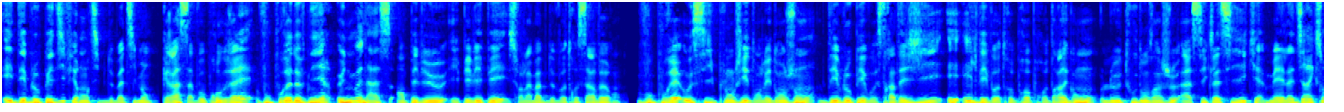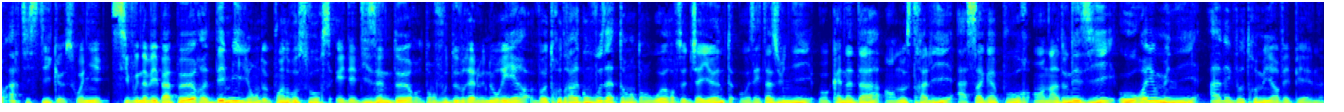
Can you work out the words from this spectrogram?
et développer différents types de bâtiments. Grâce à vos progrès, vous pourrez devenir une menace en PvE et PvP sur la map de votre serveur. Vous pourrez aussi plonger dans les donjons, développer vos stratégies et élever votre propre dragon, le tout dans un jeu assez classique mais à la direction artistique soignée. Si vous n'avez pas peur, des millions de points de ressources et des dizaines d'heures dont vous devrez le nourrir, votre dragon vous attend dans War the Giant aux États-Unis, au Canada, en Australie, à Singapour, en Indonésie ou au Royaume-Uni avec votre meilleur VPN.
